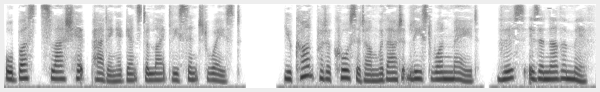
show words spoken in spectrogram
or bust slash hip padding against a lightly cinched waist. You can't put a corset on without at least one maid. This is another myth.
